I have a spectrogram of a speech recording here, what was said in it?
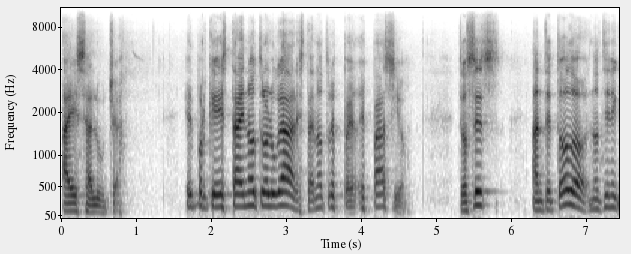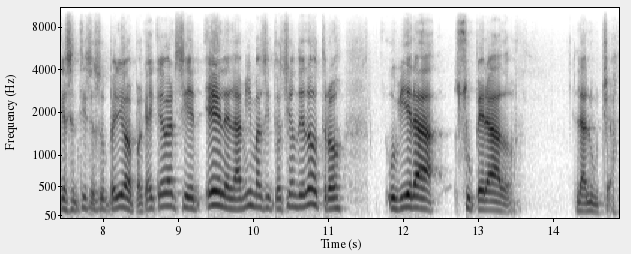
a esa lucha. Él porque está en otro lugar, está en otro espacio. Entonces, ante todo, no tiene que sentirse superior, porque hay que ver si él en la misma situación del otro hubiera superado la lucha.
